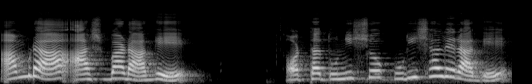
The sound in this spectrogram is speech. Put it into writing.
আমরা আসবার আগে, অর্থাৎ উনিশশো কুড়ি সালের আগে,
